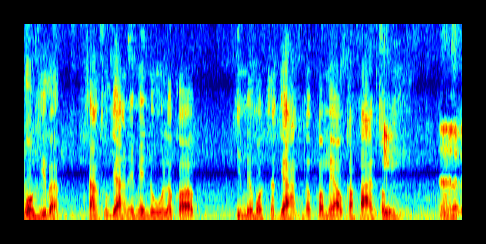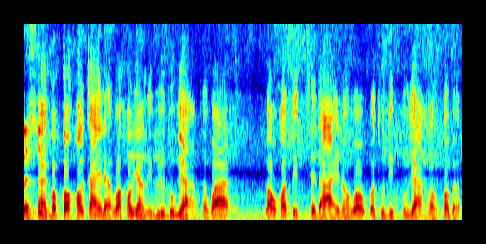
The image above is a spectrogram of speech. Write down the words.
พวกที่แบบสั่งทุกอย่างในเมนู แล้วก็กินไม่หมดสักอย่าง แล้วก็ไม่เอากลับบ้านก็มีอ่าแล้วก็ชิแต่มก็ก็เข้าใจแหละว่าเขาอยากอืมรีวิวทุกอย่าง แต่ว่าเราก็ติดเสียดายเนาะว่าวัตถุดิบทุกอย่างเราก็แบบ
